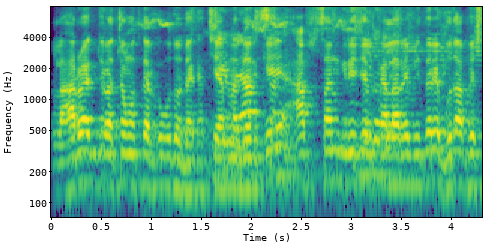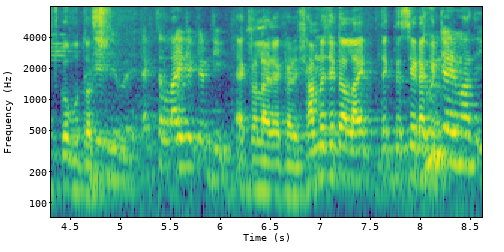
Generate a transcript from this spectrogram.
আরও এক জোড়া চমৎকার কবুতর দেখাচ্ছি আপনাদেরকে। আফসান। গ্রিজেল। কালারের ভিতরে বুদাপেস্ট কবুতর। একটা লাইট একটা ডিম একটা লাইট একটা সামনে যেটা লাইট দেখতেছি এটা দুইটাই মাদি।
